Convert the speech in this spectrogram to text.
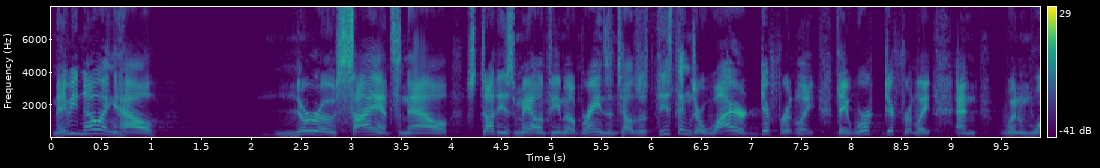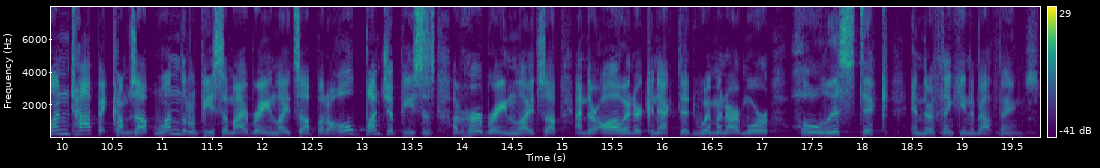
Maybe knowing how neuroscience now studies male and female brains and tells us these things are wired differently. They work differently. And when one topic comes up, one little piece of my brain lights up, but a whole bunch of pieces of her brain lights up, and they're all interconnected. Women are more holistic in their thinking about things.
